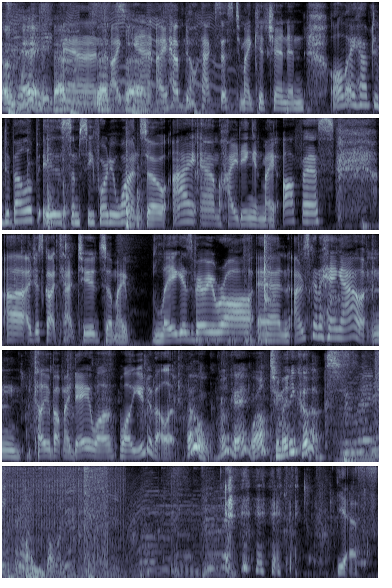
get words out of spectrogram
Okay, that, And that's, I uh, can't, I have no access to my kitchen, and all I have to develop is some C41. So I am hiding in my office. Uh, I just got tattooed, so my leg is very raw, and I'm just gonna hang out and tell you about my day while while you develop. Oh, okay. Well, too many cooks. Too many cooks. Yes.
